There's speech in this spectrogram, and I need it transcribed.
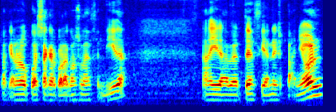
para que no lo puedas sacar con la consola encendida. Ahí la advertencia en español,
